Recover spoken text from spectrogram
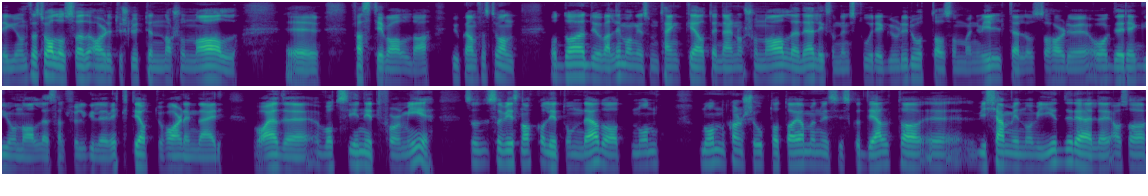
regionfestival, og så har du til slutt en nasjonal eh, festival, da, UKM-festivalen. Og da er det jo veldig mange som tenker at den der nasjonale det er liksom den store gulrota som man vil til, og så har du òg det regionale. Selvfølgelig viktig at du har den der hva er det, what's in it for me? Så, så vi snakka litt om det, da, at noen, noen kanskje er opptatt av ja, men hvis vi skal delta, eh, vi kommer vi noe videre, eller altså,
